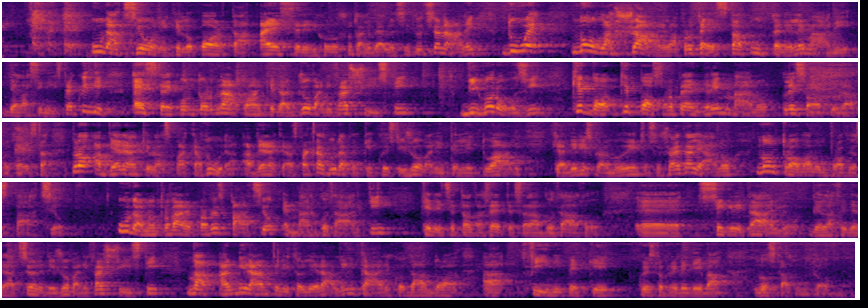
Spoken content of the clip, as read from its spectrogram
un'azione che lo porta a essere riconosciuto a livello istituzionale, due, non lasciare la protesta tutta nelle mani della sinistra e quindi essere contornato anche da giovani fascisti vigorosi che, vo- che, possono prendere in mano le sorti della protesta. Però avviene anche una spaccatura, avviene anche una spaccatura perché questi giovani intellettuali che aderiscono al Movimento Sociale Italiano non trovano un proprio spazio. Uno a non trovare il proprio spazio è Marco Tarchi, che nel 77 sarà votato eh, segretario della Federazione dei Giovani Fascisti, ma Almirante gli toglierà l'incarico dandolo a Fini perché questo prevedeva lo statuto.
